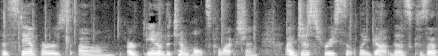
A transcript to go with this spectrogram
the Stampers, um, or, you know, the Tim Holtz collection. I just recently got this because I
